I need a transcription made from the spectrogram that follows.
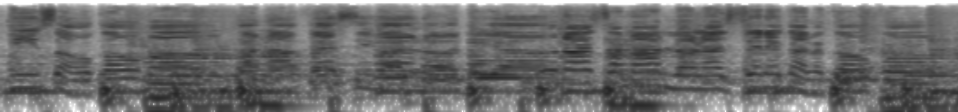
bi sɔn kaw ma. kana festival lɔ sama lɔ senegal kaw.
